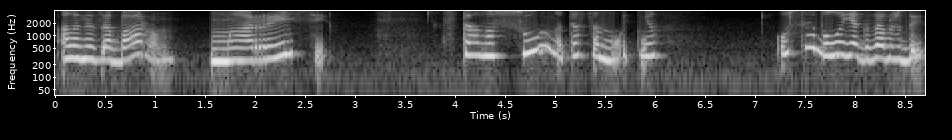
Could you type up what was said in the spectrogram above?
Але незабаром Марисі стало сумно та самотньо. Усе було як завжди.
